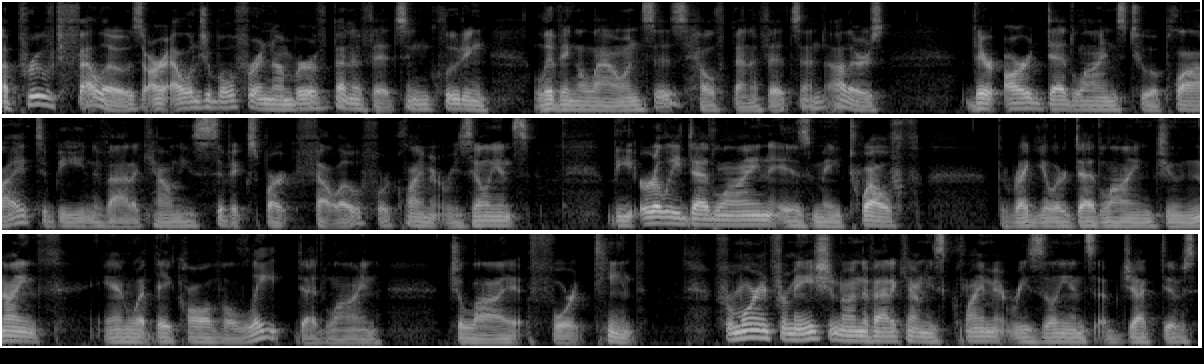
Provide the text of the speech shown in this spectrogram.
Approved fellows are eligible for a number of benefits, including living allowances, health benefits, and others. There are deadlines to apply to be Nevada County's Civic Spark Fellow for Climate Resilience. The early deadline is May 12th, the regular deadline June 9th, and what they call the late deadline July 14th. For more information on Nevada County's climate resilience objectives,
